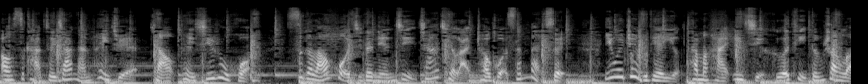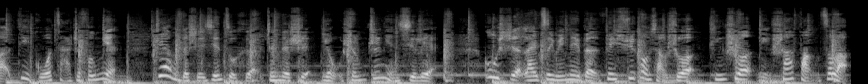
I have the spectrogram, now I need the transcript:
奥斯卡最佳男配角乔·佩西入伙。四个老伙计的年纪加起来超过三百岁，因为这部电影，他们还一起合体登上了《帝国》杂志封面。这样的神仙组合真的是有生之年系列。故事来自于那本非虚构小说《听说你刷房子了》。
